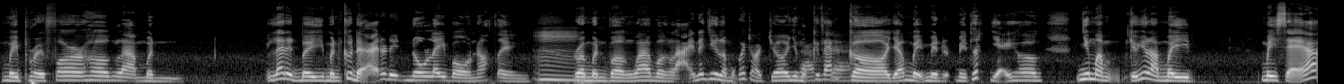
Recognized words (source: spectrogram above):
mình prefer hơn là mình let it be mình cứ để nó đi no label nothing. Ừ. Rồi mình vần qua vần lại nó như là một cái trò chơi như một cái ván cờ vậy mình mình mình thích vậy hơn. Nhưng mà kiểu như là mì mì sẽ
